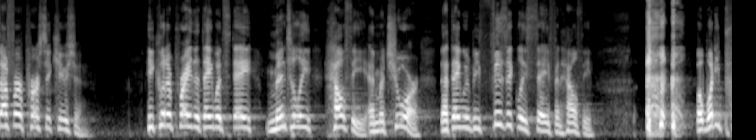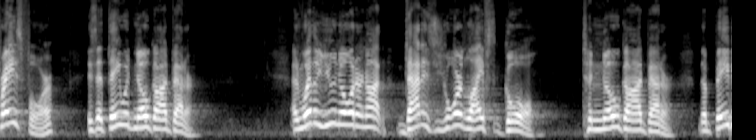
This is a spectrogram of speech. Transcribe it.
suffer persecution. He could have prayed that they would stay mentally healthy and mature, that they would be physically safe and healthy. but what he prays for is that they would know God better. And whether you know it or not, that is your life's goal to know God better the ba-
